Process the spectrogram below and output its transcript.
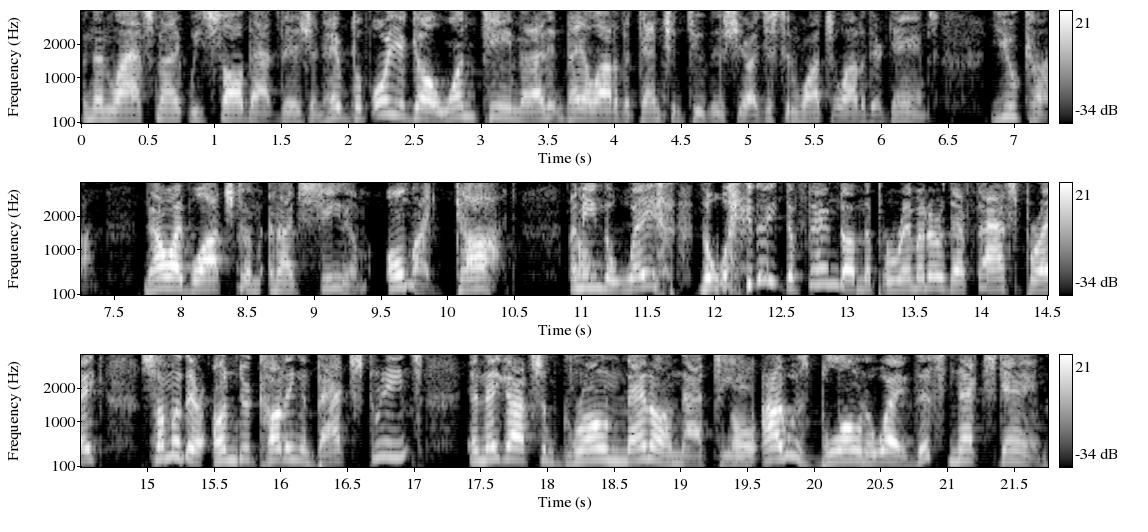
And then last night we saw that vision. Hey, before you go, one team that I didn't pay a lot of attention to this year, I just didn't watch a lot of their games, UConn. Now I've watched them and I've seen them. Oh my God. I mean the way the way they defend on the perimeter, their fast break, some of their undercutting and back screens, and they got some grown men on that team. Oh. I was blown away. This next game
